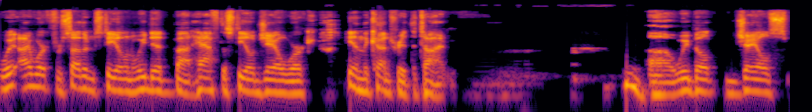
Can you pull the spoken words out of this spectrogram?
we, I worked for Southern Steel, and we did about half the steel jail work in the country at the time. Uh, we built jails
